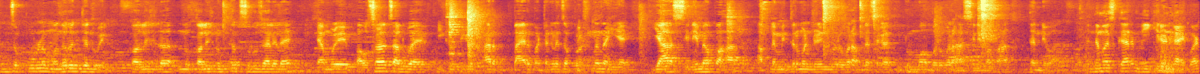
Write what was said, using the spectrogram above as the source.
तुमचं पूर्ण मनोरंजन होईल. कॉलेजला नु- कॉलेज नुकतंच सुरू झालेलं आहे. त्यामुळे पावसाळा चालू आहे. इकडे तिकडे फार बाहेर भटकण्याचा प्रश्न नाही आहे या सिनेमा पहा. आपल्या मित्रमंडळींबरोबर आपल्या सगळ्या कुटुंबाबरोबर हा सिनेमा पहा. धन्यवाद. नमस्कार मी किरण गायकवाड.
